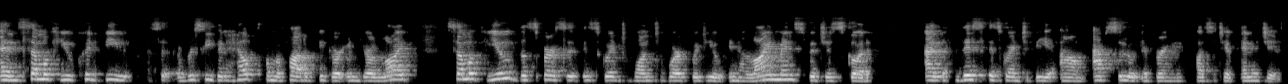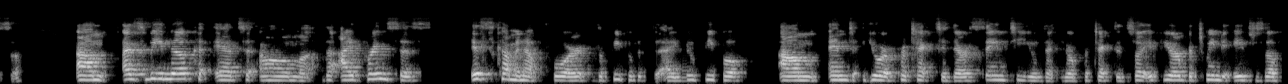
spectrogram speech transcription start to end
and some of you could be receiving help from a father figure in your life. Some of you, this person is going to want to work with you in alignments, which is good. And this is going to be um, absolutely bringing positive energies. Um, as we look at um, the High Priestess, is coming up for the people, uh, you people um, and you're protected. They're saying to you that you're protected. So if you're between the ages of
